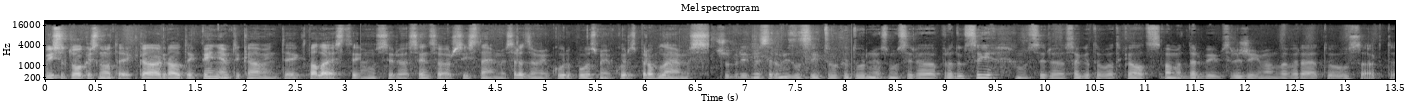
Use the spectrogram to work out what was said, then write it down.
visu to, kas notiek, kā graudu tiek pieņemti, kā viņi tiek palaisti. Mums ir sensoru sistēma, mēs redzam, jebkuru posmu, jebkuras problēmas. Šobrīd mēs varam izlasīt to, ka turņos mums ir produkcija, mums ir sagatavota kalts pamatdarbības režīmam, lai varētu uzsākt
